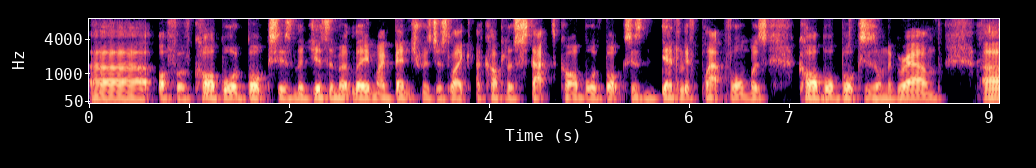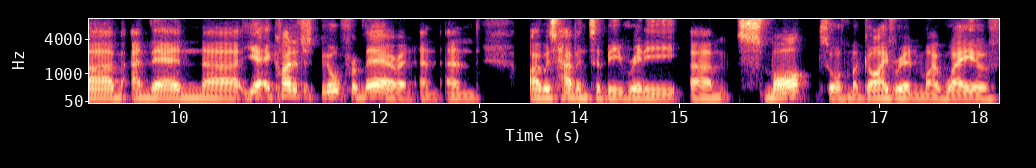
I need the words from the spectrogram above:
uh, off of cardboard boxes legitimately. My bench was just like a couple of stacked cardboard boxes, and deadlift platform was cardboard boxes on the ground. Um, and then uh, yeah, it kind of just built from there. And and and I was having to be really um, smart, sort of MacGyver in my way of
